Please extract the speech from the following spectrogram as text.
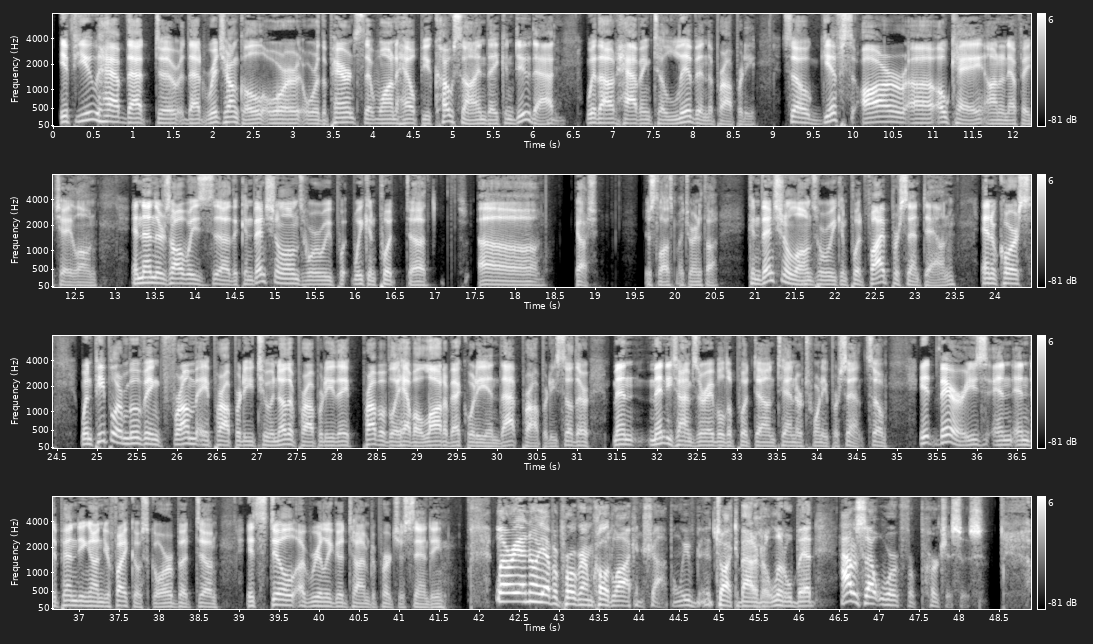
if you have that uh, that rich uncle or or the parents that want to help you co-sign, they can do that without having to live in the property. So gifts are uh, okay on an FHA loan, and then there's always uh, the conventional loans where we put we can put. Uh, uh, gosh, just lost my train of thought. Conventional loans where we can put five percent down, and of course when people are moving from a property to another property, they probably have a lot of equity in that property. So they're men, many times they're able to put down 10 or 20 percent. So it varies, and, and depending on your FICO score, but um, it's still a really good time to purchase, Sandy. Larry, I know you have a program called Lock and Shop, and we've talked about it a little bit. How does that work for purchases?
